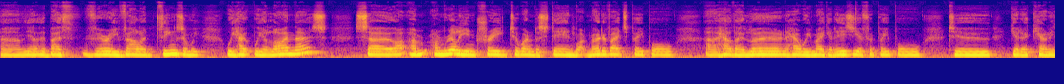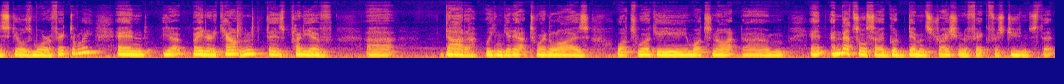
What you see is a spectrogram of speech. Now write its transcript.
Um, you know, they're both very valid things, and we, we hope we align those. So I'm, I'm really intrigued to understand what motivates people, uh, how they learn, how we make it easier for people to get accounting skills more effectively. And you know, being an accountant, there's plenty of uh, data we can get out to analyse what's working, what's not, um, and and that's also a good demonstration effect for students that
